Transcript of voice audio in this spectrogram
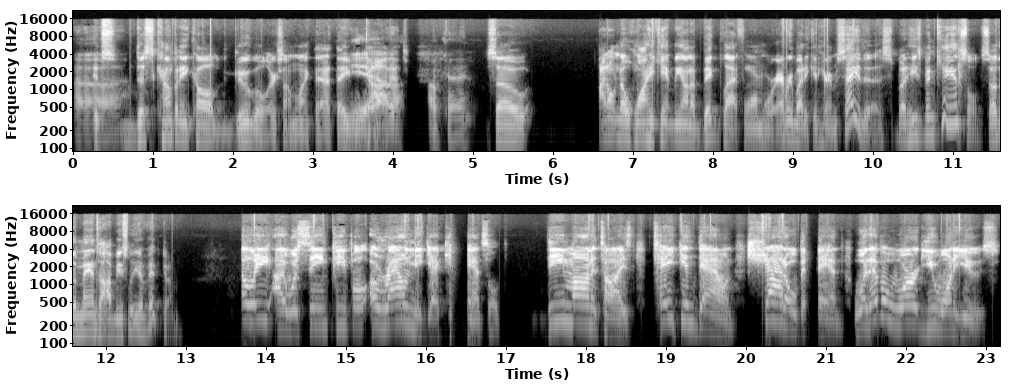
Uh, It's this company called Google or something like that. They Yeah. got it. okay. So I don't know why he can't be on a big platform where everybody can hear him say this, but he's been canceled. So the man's obviously a victim. Finally, I was seeing people around me get canceled, demonetized, taken down, shadow banned, whatever word you want to use.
